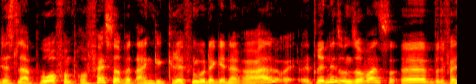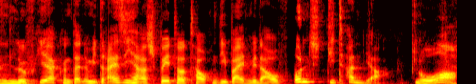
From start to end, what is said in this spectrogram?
das Labor vom Professor wird angegriffen, wo der General äh, drin ist und sowas, äh, wird vielleicht in die Luft gejagt und dann irgendwie 30 Jahre später tauchen die beiden wieder auf und die Tanja. Oh,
